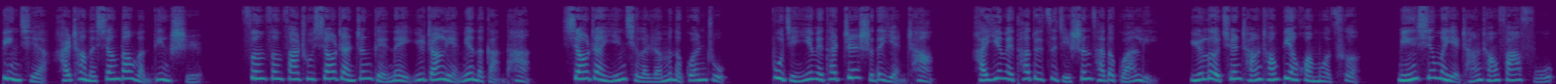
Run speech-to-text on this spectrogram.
并且还唱得相当稳定时，纷纷发出“肖战真给内娱长脸面”的感叹。肖战引起了人们的关注，不仅因为他真实的演唱，还因为他对自己身材的管理。娱乐圈常常变幻莫测，明星们也常常发福。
